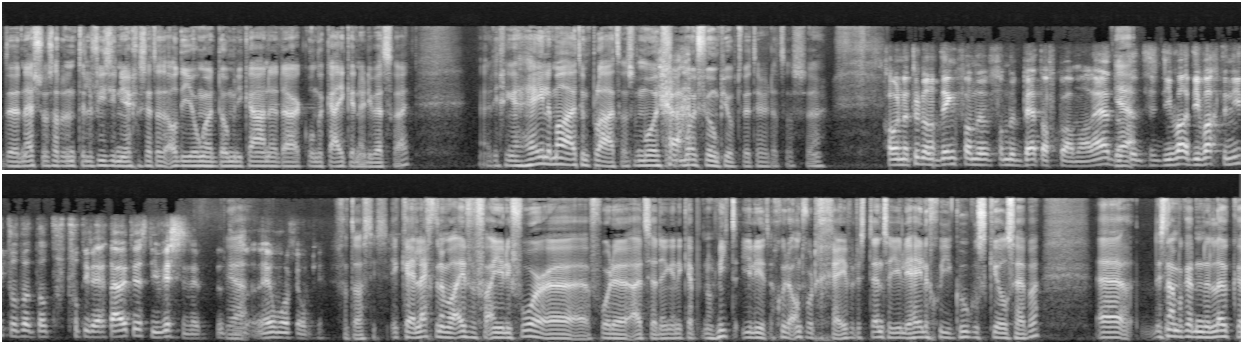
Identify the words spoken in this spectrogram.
de Nationals hadden een televisie neergezet dat al die jonge Dominicanen daar konden kijken naar die wedstrijd. Die gingen helemaal uit hun plaat. Dat was een mooi, Ja. mooi filmpje op Twitter. Dat was, eh, Gewoon naartoe dat ding van de, van de bed afkwam al. Hè? Dat, Ja. die, die wachten niet tot, dat, tot hij er echt uit is. Die wisten het. Dat Ja. is een heel mooi filmpje. fantastisch. Ik eh, legde hem wel even aan jullie voor eh, voor de uitzending. En ik heb nog niet jullie het goede antwoord gegeven. Dus tenzij jullie hele goede Google skills hebben. Eh er is namelijk een leuk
